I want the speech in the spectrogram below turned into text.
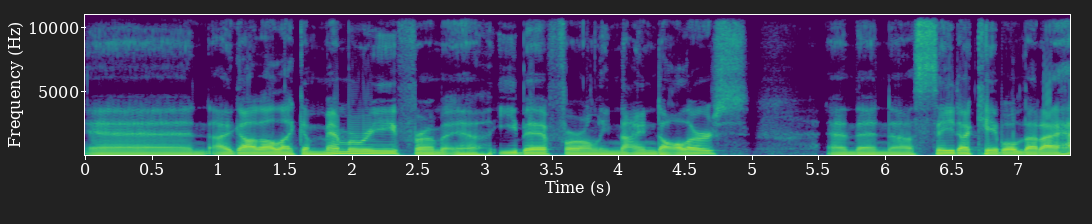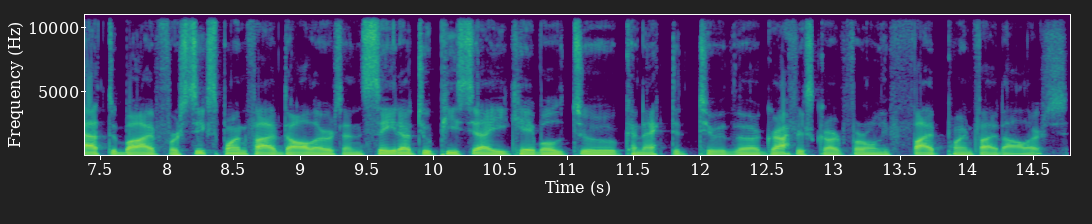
And I got a, like a memory from uh, eBay for only nine dollars, and then a SATA cable that I had to buy for six point five dollars, and SATA to PCIe cable to connect it to the graphics card for only five point five dollars.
